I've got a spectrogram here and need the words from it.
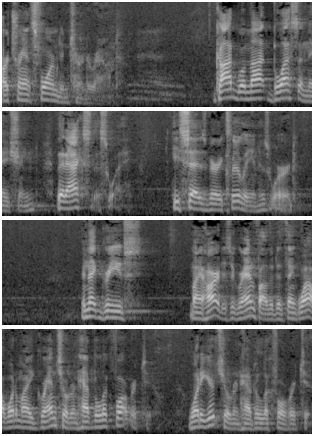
are transformed and turned around. God will not bless a nation that acts this way. He says very clearly in His Word. And that grieves my heart as a grandfather to think, wow, what do my grandchildren have to look forward to? What do your children have to look forward to?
